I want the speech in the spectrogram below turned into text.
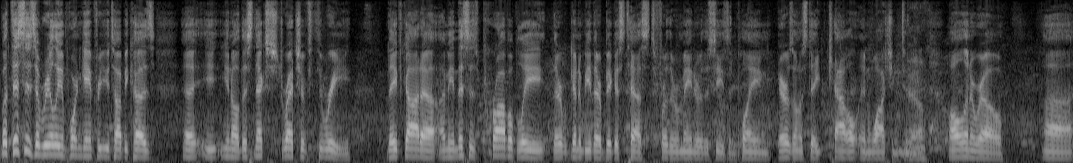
But this is a really important game for Utah because, uh, y- you know, this next stretch of three, they've got a. I mean, this is probably they're going to be their biggest test for the remainder of the season, playing Arizona State, Cal, and Washington, Yeah. all in a row. Uh,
